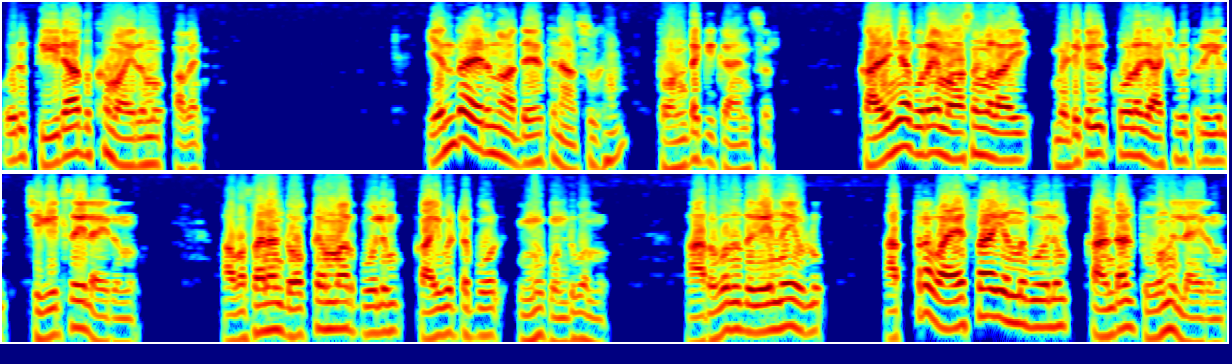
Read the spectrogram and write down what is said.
ഒരു തീരാദുഃഖമായിരുന്നു അവൻ. എന്തായിരുന്നു അദ്ദേഹത്തിന് അസുഖം? തൊണ്ടയ്ക്ക് ക്യാൻസർ. കഴിഞ്ഞ കുറെ മാസങ്ങളായി മെഡിക്കൽ കോളേജ് ആശുപത്രിയിൽ ചികിത്സയിലായിരുന്നു. അവസാനം ഡോക്ടർമാർ പോലും കൈവിട്ടപ്പോൾ ഇങ്ങ് കൊണ്ടുവന്നു. അറുപത് തികയുന്നേയുള്ളൂ അത്ര വയസ്സായി എന്ന് പോലും കണ്ടാൽ തോന്നില്ലായിരുന്നു.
